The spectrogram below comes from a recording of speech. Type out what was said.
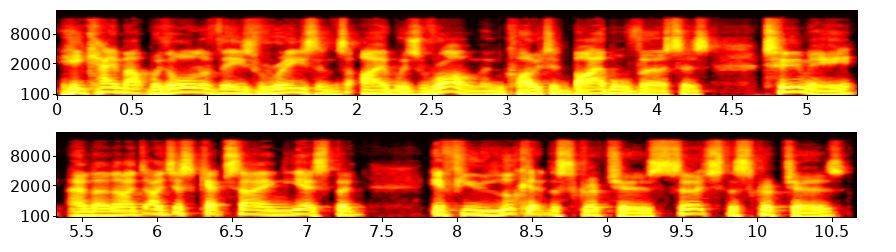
he came up with all of these reasons I was wrong and quoted Bible verses to me. And then I, I just kept saying, yes, but if you look at the scriptures, search the scriptures,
